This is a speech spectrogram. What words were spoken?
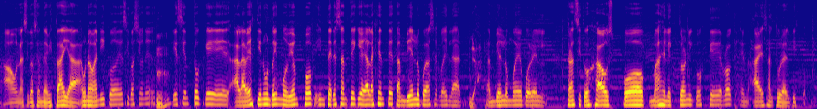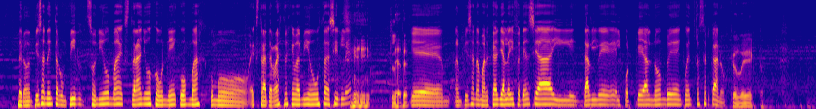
a una situación de amistad y a un abanico de situaciones. Que siento que a la vez tiene un ritmo bien pop interesante que a la gente también lo puede hacer bailar Ya, también lo mueve por el tránsito house, pop, más electrónicos que rock en, a esa altura del disco. Pero empiezan a interrumpir sonidos más extraños, con ecos más como extraterrestres, que a mí me gusta decirle, sí, claro. que empiezan a marcar ya la diferencia y darle el porqué al nombre Encuentro Cercano. Correcto.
